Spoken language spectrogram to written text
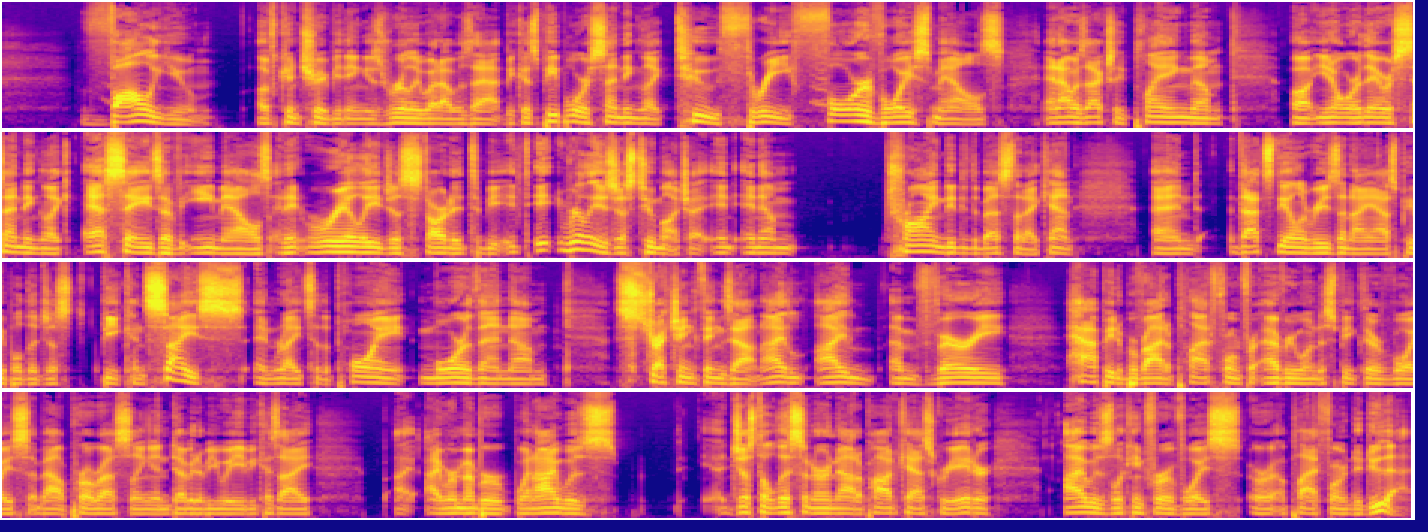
volume of contributing is really what I was at because people were sending like two, three, four voicemails, and I was actually playing them. Uh, you know, or they were sending like essays of emails, and it really just started to be. It, it really is just too much, I, and, and I'm trying to do the best that I can. And that's the only reason I ask people to just be concise and right to the point more than um, stretching things out. And I, I am very happy to provide a platform for everyone to speak their voice about pro wrestling and WWE because I, I, I remember when I was just a listener, not a podcast creator, I was looking for a voice or a platform to do that.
